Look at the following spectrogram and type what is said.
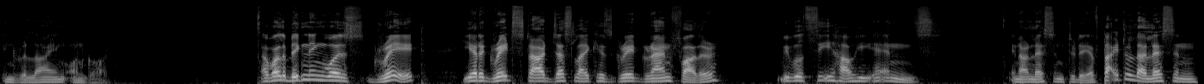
in relying on God. Uh, while the beginning was great, he had a great start just like his great grandfather. We will see how he ends in our lesson today. I've titled our lesson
